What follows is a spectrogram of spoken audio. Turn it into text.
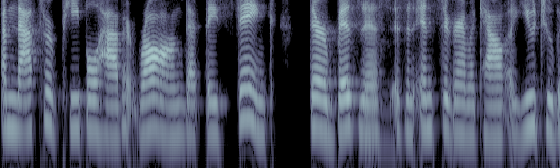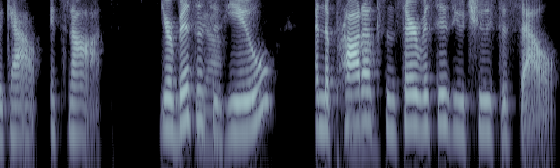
And that's where people have it wrong that they think their business mm. is an Instagram account, a YouTube account. It's not. Your business yeah. is you and the mm-hmm. products mm-hmm. and services you choose to sell.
